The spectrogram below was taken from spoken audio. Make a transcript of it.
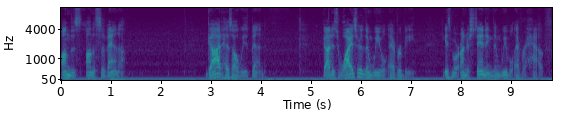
on this on the savannah. God has always been. God is wiser than we will ever be. He is more understanding than we will ever have.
